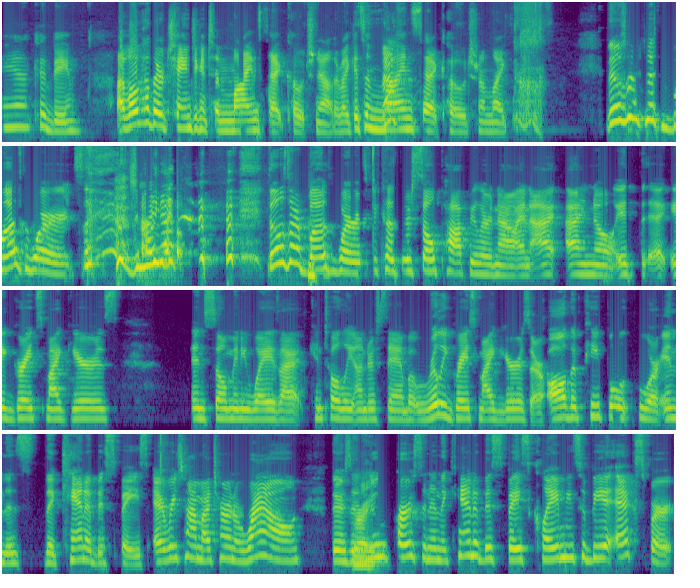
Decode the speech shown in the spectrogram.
Yeah it could be. I love how they're changing it to mindset coach now. They're like it's a ah. mindset coach. And i'm like Those are just buzzwords. Those are buzzwords because they're so popular now, and I I know it it grates my gears in so many ways. I can totally understand, but really grates my gears are all the people who are in this the cannabis space. Every time I turn around, there's a right. new person in the cannabis space claiming to be an expert.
